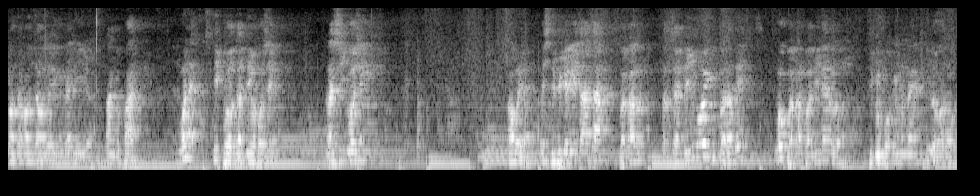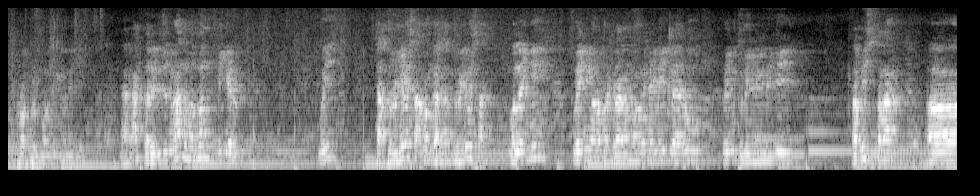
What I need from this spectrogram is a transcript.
kanca-kanca kayak tanggapan gua nek tiba dadi apa sing resiko sing apa ya? Wis dipikir caca bakal terjadi. Kowe iki ibaratnya gua bakal baline lho diglumpukke meneh. Iki lho ono problem kok ngene ngene iki. Nah kan dari situ kan teman-teman mikir kuwi sak durunge wis tak apa enggak? Sak durunge wis tak welingi kowe iki ono pergerakan kok ngene iki kleru kowe kudu ngene iki. Tapi setelah eh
